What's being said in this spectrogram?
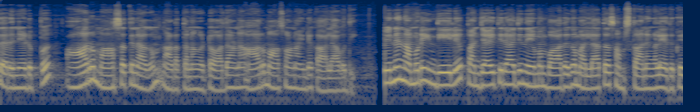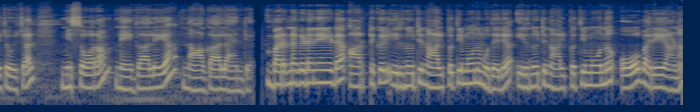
തെരഞ്ഞെടുപ്പ് ആറ് മാസത്തിനകം നടത്തണം കേട്ടോ. അതാണ് ആറ് മാസമാണ് അതിന്റെ കാലാവധി. പിന്നെ നമ്മുടെ ഇന്ത്യയിൽ പഞ്ചായത്ത് രാജ് നിയമം ബാധകമല്ലാത്ത സംസ്ഥാനങ്ങൾ ഏതൊക്കെ ചോദിച്ചാൽ മിസോറാം മേഘാലയ നാഗാലാൻഡ്. ഭരണഘടനയുടെ ആർട്ടിക്കിൾ ഇരുന്നൂറ്റി നാൽപ്പത്തി മൂന്ന് മുതൽ ഇരുന്നൂറ്റി നാൽപ്പത്തി മൂന്ന് ഒ വരെയാണ്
